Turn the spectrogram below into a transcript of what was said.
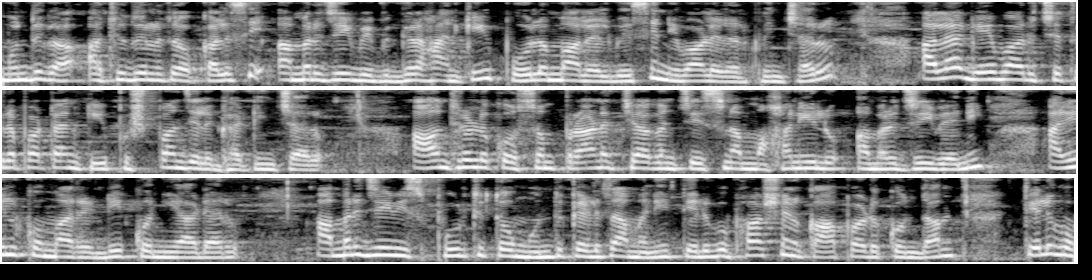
ముందుగా అతిథులతో కలిసి అమరజీవి విగ్రహానికి పూలమాలలు వేసి నివాళులర్పించారు. అలాగే వారి చిత్రపటానికి పుష్పాంజలి ఘటించారు. ఆంధ్రుల కోసం ప్రాణత్యాగం చేసిన మహనీయులు అమరజీవి అని అనిల్ కుమార్ రెడ్డి కొనియాడారు. అమరజీవి స్ఫూర్తితో ముందుకెడతామని తెలుగు భాషను కాపాడుకుందాం తెలుగు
